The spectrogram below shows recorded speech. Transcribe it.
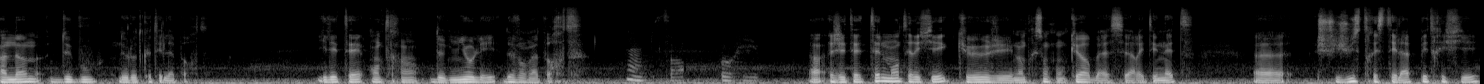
Un homme debout de l'autre côté de la porte. Il était en train de miauler devant ma porte. Horrible. Ah, J'étais tellement terrifié que j'ai l'impression que mon cœur bah, s'est arrêté net. Euh, je suis juste resté là, pétrifié,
